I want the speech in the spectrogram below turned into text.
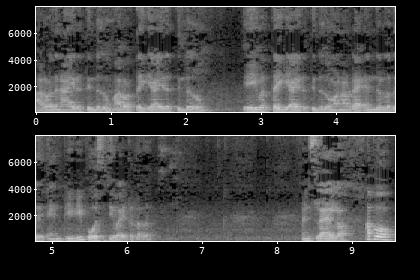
അറുപതിനായിരത്തിന്റെതും അറുപത്തയ്യായിരത്തിന്റെതും എഴുപത്തി അയ്യായിരത്തിന്റെതുമാണ് അവിടെ എന്തുള്ളത്? എൻ പി വി പോസിറ്റീവ് ആയിട്ടുള്ളത്. മനസ്സിലായല്ലോ? അപ്പോ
